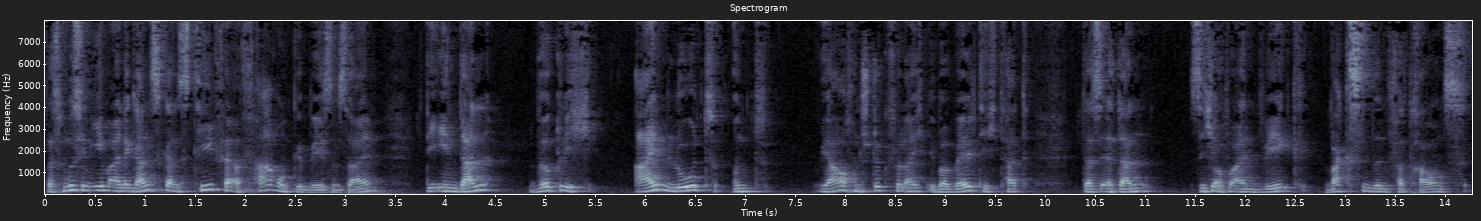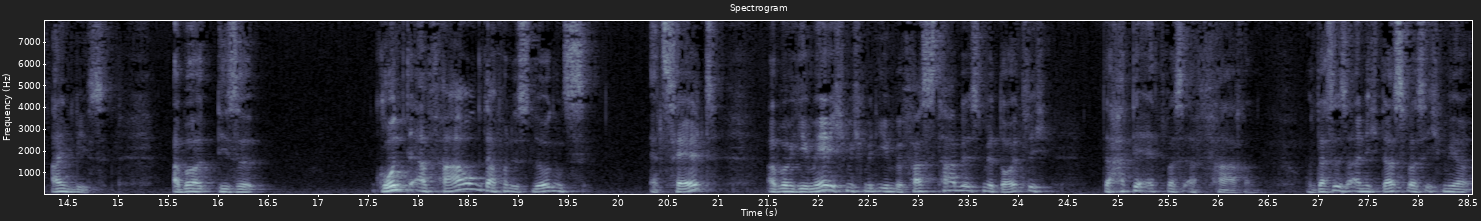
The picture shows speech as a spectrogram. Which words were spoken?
das muss in ihm eine ganz, ganz tiefe Erfahrung gewesen sein, die ihn dann wirklich einlud und ja auch ein Stück vielleicht überwältigt hat, dass er dann sich auf einen Weg wachsenden Vertrauens einließ. Aber diese Grunderfahrung davon ist nirgends erzählt. Aber je mehr ich mich mit ihm befasst habe, ist mir deutlich, da hat er etwas erfahren. Und das ist eigentlich das, was ich mir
